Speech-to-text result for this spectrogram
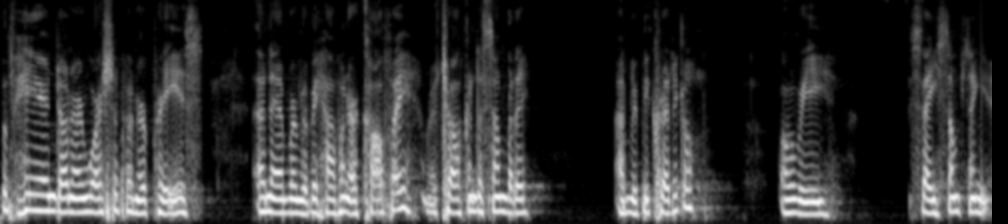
we've heard done our worship and our praise, and then we're maybe having our coffee and we're talking to somebody and we be critical? Or we say something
